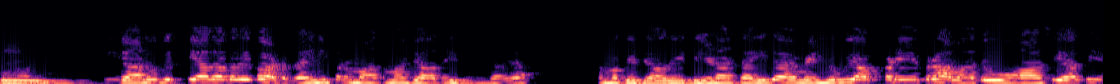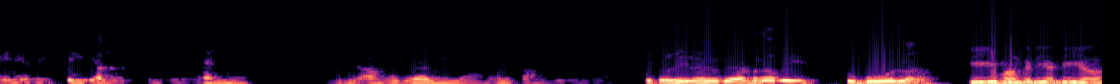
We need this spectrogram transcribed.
ਹੂੰ। ਧੀਆਂ ਨੂੰ ਦਿੱਤਿਆਂ ਦਾ ਕਦੇ ਘਟਦਾ ਹੀ ਨਹੀਂ ਪਰਮਾਤਮਾ ਜ਼ਿਆਦਾ ਹੀ ਦਿੰਦਾ ਆ। ਮਗੇ ਜ਼ਿਆਦਾ ਹੀ ਦੇਣਾ ਚਾਹੀਦਾ। ਮੈਨੂੰ ਵੀ ਆਪਣੇ ਭਰਾਵਾਂ ਤੇ ਉਹ ਆਸ ਆ ਤੇ ਇਹਨੇ ਵੀ ਇੱਦਾਂ ਹੀ ਚੱਲ ਮੈਨੂੰ। ਦੂਸਰਾ ਹੋ ਗਿਆ ਵੀ ਮੈਂ ਹੁਣ ਸਮਝ ਗਈ ਆ ਤੇ ਕਦੇ ਤੈਨੂੰ ਕਿਹਾ ਸੀਗਾ ਵੀ ਤੂੰ ਬੋਲ ਨਾ। ਕੀ ਮੰਗਦੀਆਂ ਧੀਆਂ?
